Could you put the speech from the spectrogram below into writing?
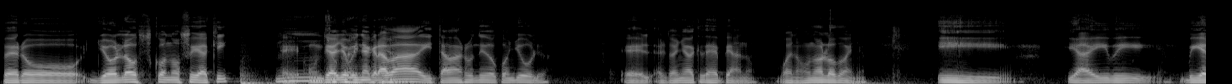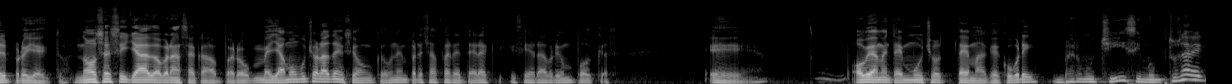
pero yo los conocí aquí. Eh, mm, un día yo vine a grabar y estaban reunidos con Julio el, el dueño de piano, bueno, uno de los dueños, y, y ahí vi, vi el proyecto. No sé si ya lo habrán sacado, pero me llamó mucho la atención que una empresa ferretera que quisiera abrir un podcast. Eh, obviamente hay muchos temas que cubrir. Pero muchísimo. ¿Tú sabes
